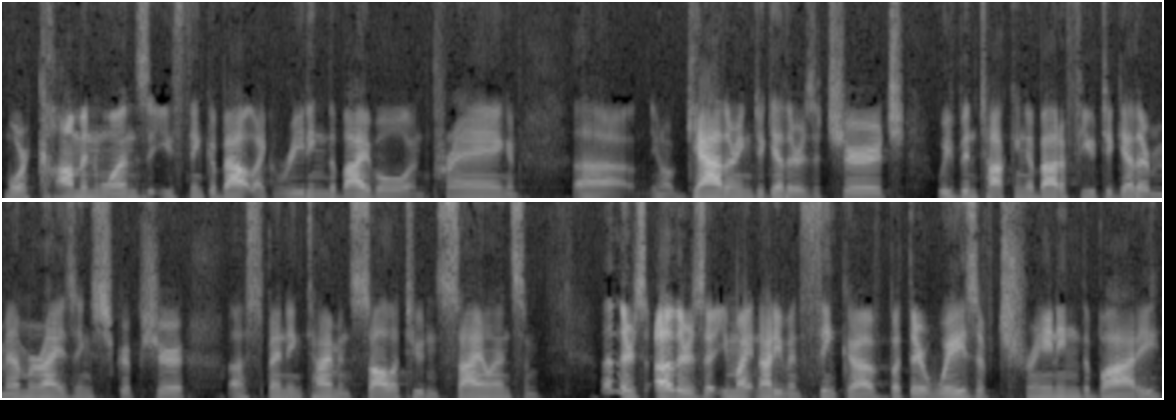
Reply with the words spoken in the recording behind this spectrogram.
more common ones that you think about, like reading the Bible and praying and uh, you know, gathering together as a church. We've been talking about a few together, memorizing scripture, uh, spending time in solitude and silence. And then there's others that you might not even think of, but they're ways of training the body,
